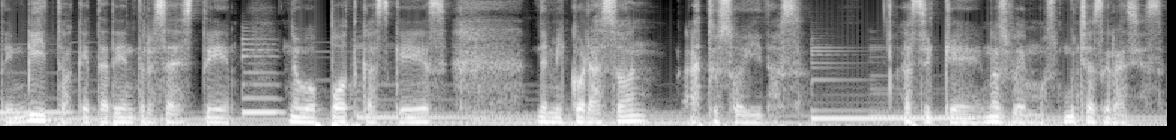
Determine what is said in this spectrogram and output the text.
te invito a que te adentres a este nuevo podcast que es de mi corazón a tus oídos. Así que nos vemos. Muchas gracias.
